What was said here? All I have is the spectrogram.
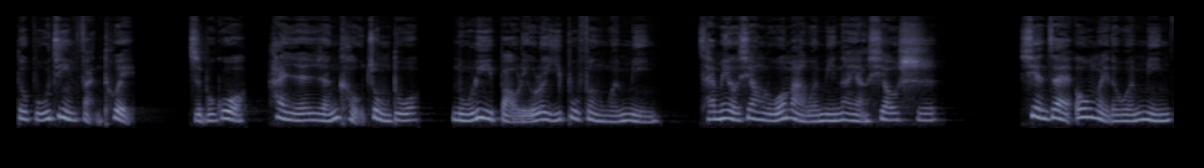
都不进反退，只不过汉人人口众多，努力保留了一部分文明，才没有像罗马文明那样消失。现在欧美的文明。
